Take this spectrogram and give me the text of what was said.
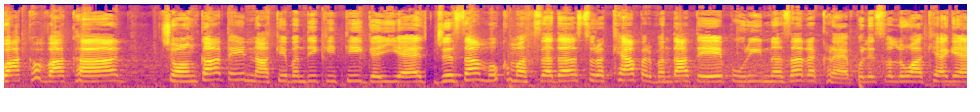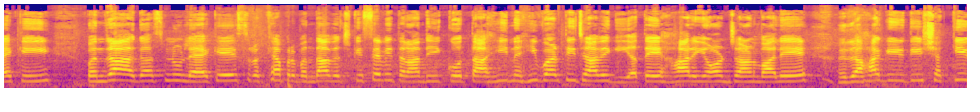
ਵੱਖ-ਵੱਖ ਚੌਂਕਾਂ ਤੇ ਨਾਕੇਬੰਦੀ ਕੀਤੀ ਗਈ ਹੈ, ਜਿਸ ਦਾ ਮੁੱਖ ਮਕਸਦ ਸੁਰੱਖਿਆ ਪ੍ਰਬੰਧਾਂ ਤੇ ਪੂਰੀ ਨਜ਼ਰ ਰੱਖਣਾ ਹੈ। ਪੁਲਿਸ ਵੱਲੋਂ ਆਖਿਆ ਗਿਆ ਹੈ ਕਿ 15 ਅਗਸਤ ਨੂੰ ਲੈ ਕੇ ਸੁਰੱਖਿਆ ਪ੍ਰਬੰਧਾਂ ਵਿੱਚ ਕਿਸੇ ਵੀ ਤਰ੍ਹਾਂ ਦੀ ਕੋਤਾਹੀ ਨਹੀਂ ਵਰਤੀ ਜਾਵੇਗੀ ਅਤੇ ਹਰ ਆਉਣ ਜਾਣ ਵਾਲੇ ਰਾਹਗੀਰ ਦੀ ਸ਼ੱਕੀ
